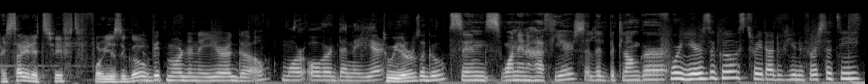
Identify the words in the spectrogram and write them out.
I started at Swift four years ago. A bit more than a year ago. More over than a year. Two years ago. Since one and a half years, a little bit longer. Four years ago, straight out of university.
